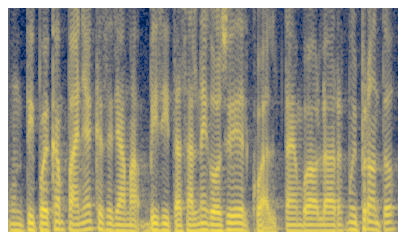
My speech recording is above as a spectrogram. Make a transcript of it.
un tipo de campaña que se llama visitas al negocio y del cual también voy a hablar muy pronto.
